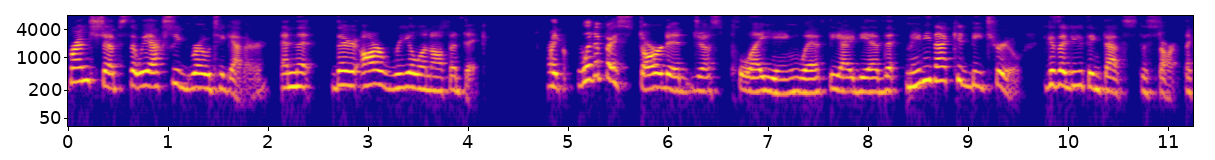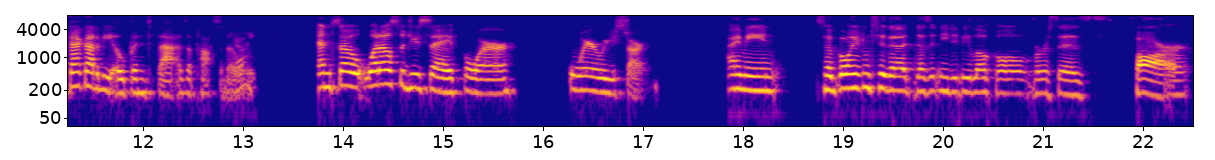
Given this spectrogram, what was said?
friendships that we actually grow together and that they are real and authentic like what if i started just playing with the idea that maybe that could be true? Because i do think that's the start. Like i got to be open to that as a possibility. Yeah. and so what else would you say for where would you start? I mean so going to the does it need to be local versus far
